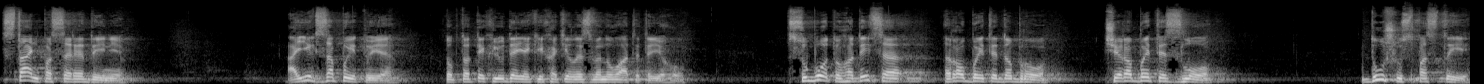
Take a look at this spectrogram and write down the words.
стань посередині. А їх запитує, тобто тих людей, які хотіли звинуватити його. В суботу годиться робити добро чи робити зло, душу спасти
